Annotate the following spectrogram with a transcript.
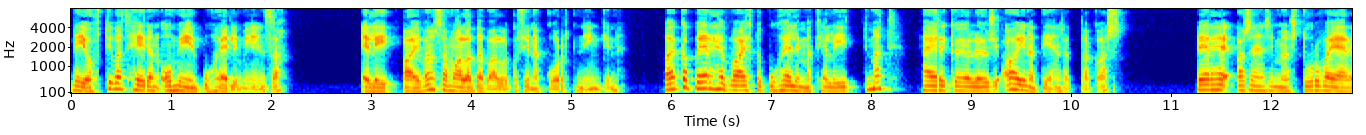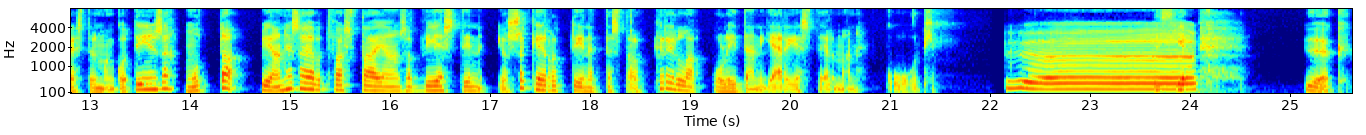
ne johtivat heidän omiin puhelimiinsa, eli aivan samalla tavalla kuin siinä Courtneyinkin. Vaikka perhe vaihtoi puhelimet ja liittymät, häiriköjä löysi aina tiensä takas. Perhe asensi myös turvajärjestelmän kotiinsa, mutta pian he saivat vastaajansa viestin, jossa kerrottiin, että stalkerilla oli tämän järjestelmän koodi. Siis Yö... jep, yök.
